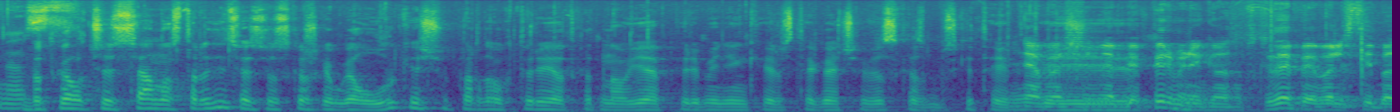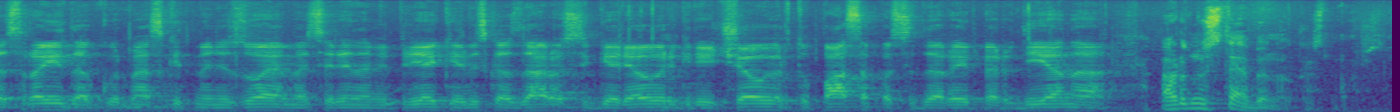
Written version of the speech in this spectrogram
Nes... Bet gal čia senos tradicijos, jūs kažkaip gal lūkesčių per daug turėjot, kad nauja pirmininkė ir staiga čia viskas bus kitaip. Ne, mes Tai- šiandien apie pirmininką, mes apskritai apie valstybės raidą, kur mes skaitmenizuojame ir einame į priekį ir viskas darosi geriau ir greičiau ir tu pasą pasidarai per dieną. ar nustebino kas nors?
